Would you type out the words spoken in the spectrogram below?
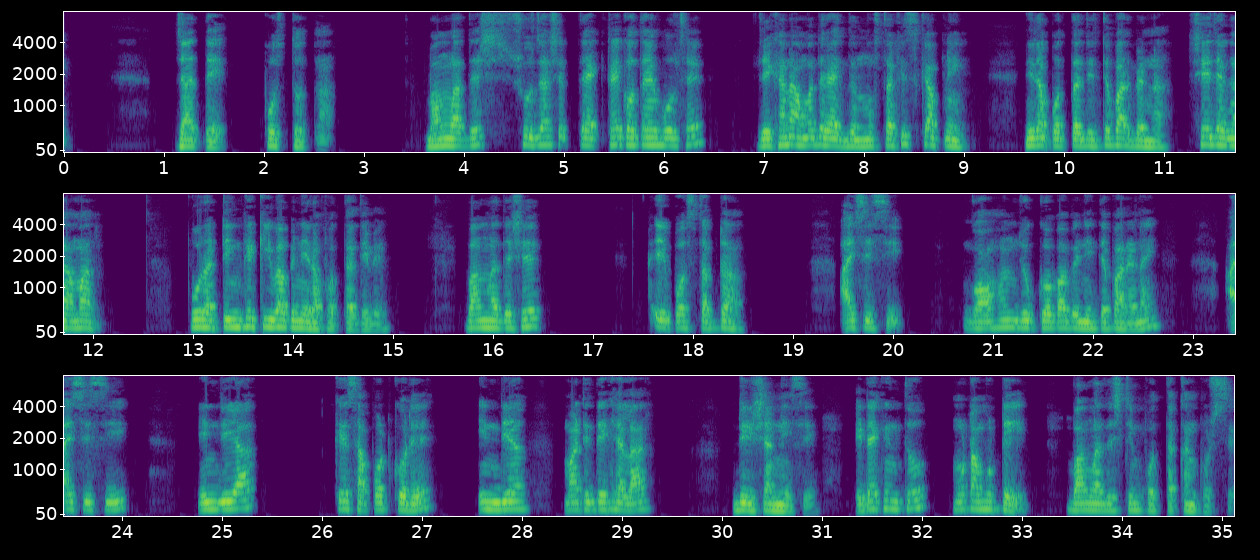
যাতে প্রস্তুত না। বাংলাদেশ সোজা সেপ্তে একটাই কথাই বলছে যেখানে আমাদের একজন মুস্তাফিজকে আপনি নিরাপত্তা দিতে পারবেন না সে জায়গায় আমার পুরা টিমকে কীভাবে নিরাপত্তা দিবেন বাংলাদেশে এই প্রস্তাবটা আইসিসি গ্রহণযোগ্যভাবে নিতে পারে নাই। আইসিসি ইন্ডিয়াকে সাপোর্ট করে ইন্ডিয়া মাটিতে খেলার ডিসিশন নিয়েছে। এটা কিন্তু মোটামুটি বাংলাদেশ টিম প্রত্যাখ্যান করছে।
